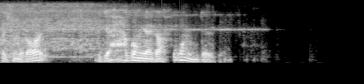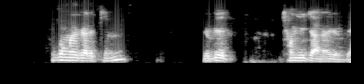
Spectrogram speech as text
것이므로 이게 하공이가 후공인데 후공을 가리킨 이게 경이잖아요. 이게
